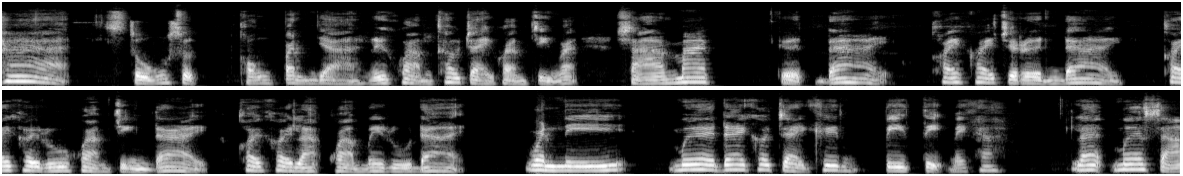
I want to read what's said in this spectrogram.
ค่าสูงสุดของปัญญาหรือความเข้าใจความจริงว่า สามารถเกิดได้ ค่อยๆเจริญได้ ค่อยๆรู้ความจริงได้ ค่อยๆละความไม่รู้ได้ วันนี้เมื่อได้เข้าใจขึ้นปีติไหมคะ และเมื่อสา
